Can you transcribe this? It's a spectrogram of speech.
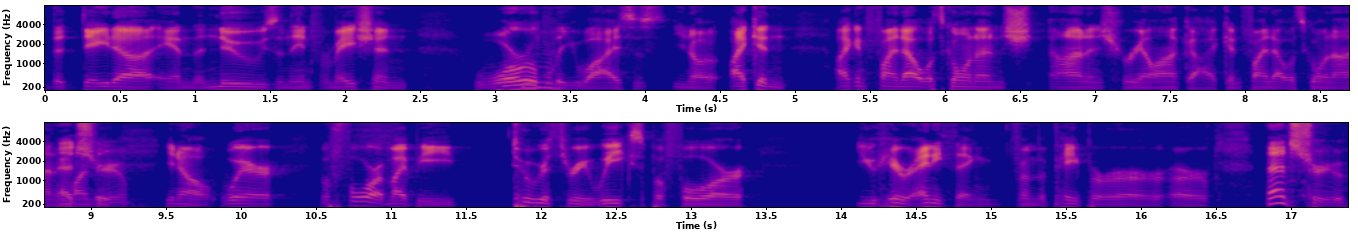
the data and the news and the information worldly wise is you know I can I can find out what's going on sh- on in Sri Lanka. I can find out what's going on in That's London. true. You know where before it might be two or three weeks before you hear anything from the paper or, or That's true.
